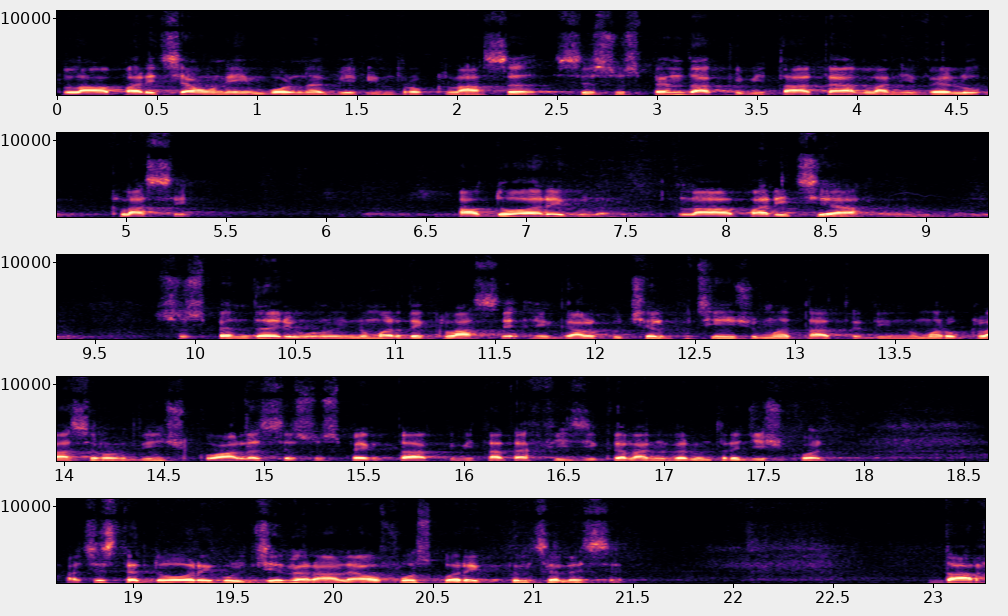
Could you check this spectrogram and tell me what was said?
La apariția unei îmbolnăviri într-o clasă, se suspendă activitatea la nivelul clasei. A doua regulă, la apariția suspendării unui număr de clase egal cu cel puțin jumătate din numărul claselor din școală, se suspectă activitatea fizică la nivelul întregii școli. Aceste două reguli generale au fost corect înțelese. Dar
